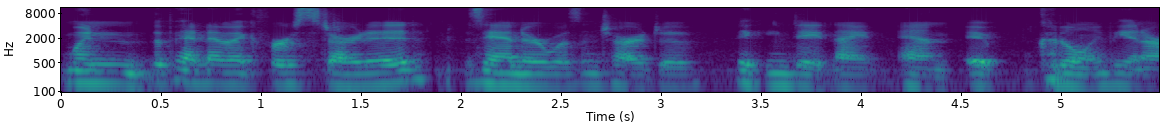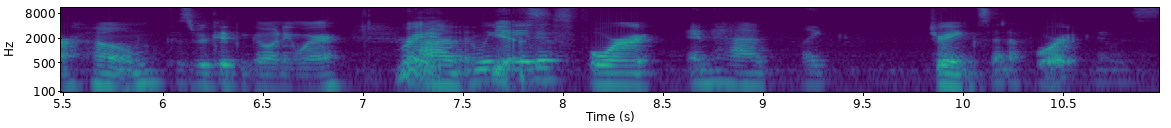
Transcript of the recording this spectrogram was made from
when the pandemic first started, Xander was in charge of picking date night, and it could only be in our home because we couldn't go anywhere. Right. Um, and we yes. made a fort and had like drinks in a fort, and it was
